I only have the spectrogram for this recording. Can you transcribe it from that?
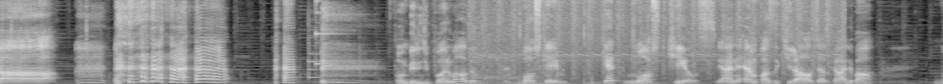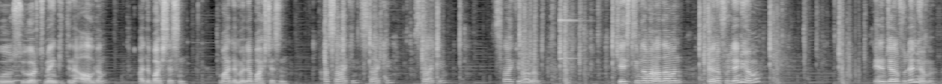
Aa. 11. puanımı aldım. Boss game. Get most kills. Yani en fazla kill alacağız galiba. Bu Swordman kitini aldım. Hadi başlasın. Madem öyle başlasın. Ha, sakin, sakin, sakin. Sakin oğlum. Kestiğim zaman adamın canı fulleniyor mu? Benim canım fulleniyor mu?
